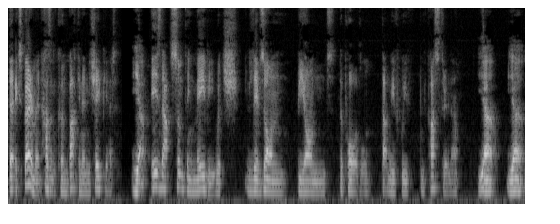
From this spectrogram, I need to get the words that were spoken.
The experiment hasn't come back in any shape yet. Yeah. Is that something maybe which lives on beyond the portal that we've we've we've passed through now? Yeah, yeah,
